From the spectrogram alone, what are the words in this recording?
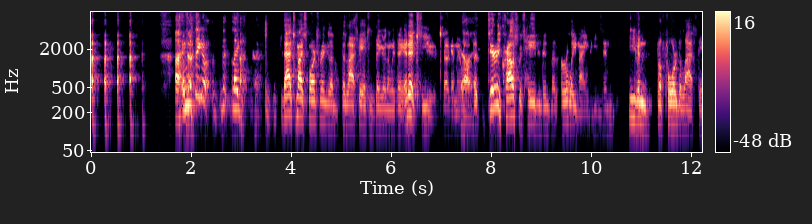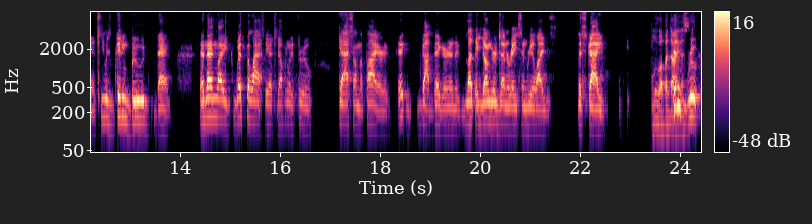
And the thing, like, that's my sports ring. The, the last dance is bigger than we think, and it's huge. Don't get me wrong. yeah. But Jerry Krause was hated in the early '90s, and even before the last dance, he was getting booed then. And then, like with the last dance, definitely threw gas on the fire. It, it got bigger, and it let the younger generation realize this guy blew up a dynasty. root.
